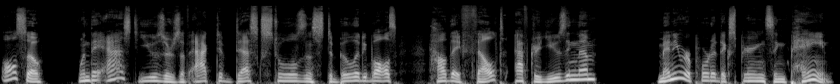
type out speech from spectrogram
Also, when they asked users of active desk stools and stability balls how they felt after using them, many reported experiencing pain.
